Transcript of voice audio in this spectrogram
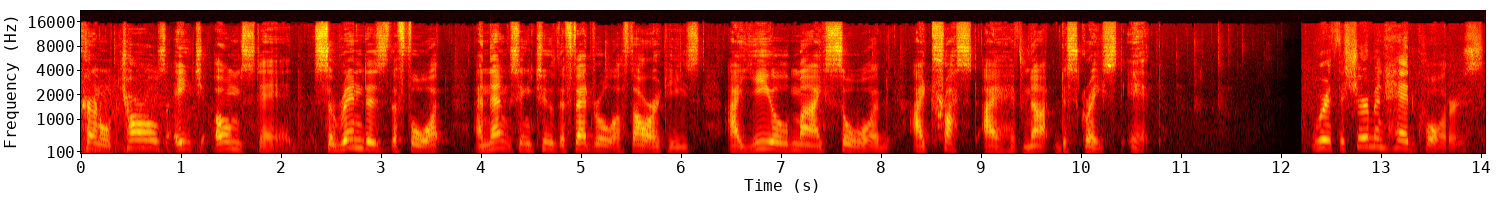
Colonel Charles H. Olmsted surrenders the fort, announcing to the federal authorities, I yield my sword. I trust I have not disgraced it. We're at the Sherman headquarters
